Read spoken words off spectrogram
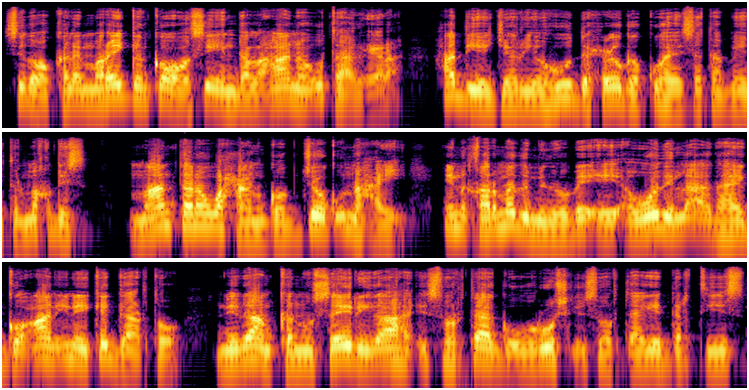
Sidoo kale maraykanka oo si indhala-aana u taageera. Had iyo jeer yahuudda xoogga ku haysata baytulmaqdis maantana waxaan goobjoog u nahay in qarmada midoobay ay awoodi la-dahay go'aan inay ka gaarto nidaamka nusayriga ah is-hortaagga uu ruushka is-hortaagay dartiis.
